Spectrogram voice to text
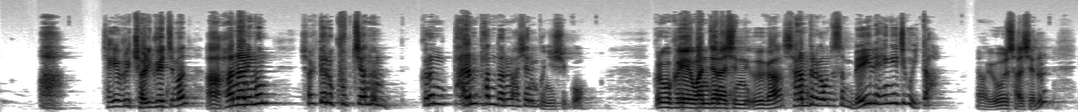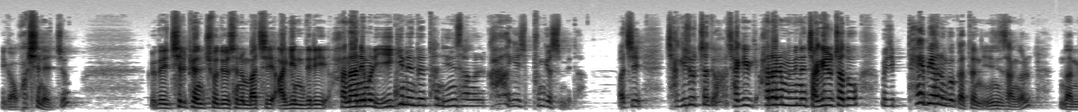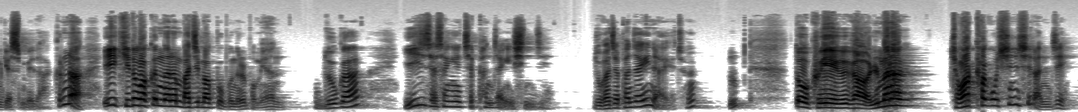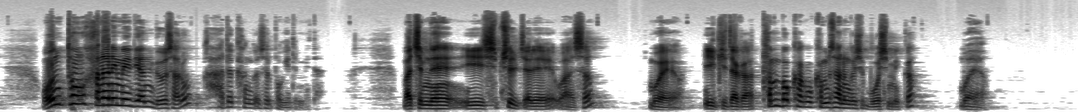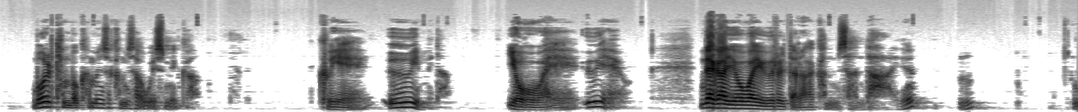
아 자기가 그렇게 절규했지만 아 하나님은 절대로 굽지 않는 그런 바른 판단을 하시는 분이시고 그리고 그의 완전하신 의가 사람들 가운데서 매일 행해지고 있다. 이 사실을 이가 확신했죠. 그런데 7편 초도에서는 마치 악인들이 하나님을 이기는 듯한 인상을 강하게 풍겼습니다. 마치 자기조차도 자기 하나님을 믿는 자기조차도 패배하는 것 같은 인상을 남겼습니다. 그러나 이 기도가 끝나는 마지막 부분을 보면 누가 이 세상의 재판장이신지 누가 재판장이냐 이거죠. 또 그의 의가 얼마나 정확하고 신실한지 온통 하나님에 대한 묘사로 가득한 것을 보게 됩니다. 마침내 이 17절에 와서 뭐예요? 이 기자가 탐복하고 감사하는 것이 무엇입니까? 뭐예요? 뭘 탐복하면서 감사하고 있습니까? 그의 의입니다. 여호와의 의예요. 내가 여호와의 의를 따라 감사한다. 응?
